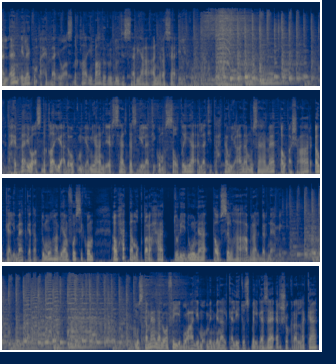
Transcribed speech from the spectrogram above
الآن إليكم أحبائي وأصدقائي بعض الردود السريعة عن رسائلكم. أحبائي وأصدقائي أدعوكم جميعا لإرسال تسجيلاتكم الصوتية التي تحتوي على مساهمات أو أشعار أو كلمات كتبتموها بأنفسكم أو حتى مقترحات تريدون توصيلها عبر البرنامج. مستمعنا الوفي أبو علي مؤمن من الكاليتوس بالجزائر شكرا لك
